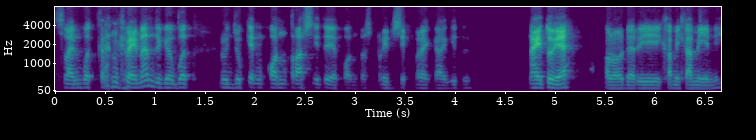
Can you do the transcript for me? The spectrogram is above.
selain buat keren-kerenan juga buat nunjukin kontras itu ya kontras prinsip mereka gitu. Nah itu ya kalau dari kami-kami ini.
